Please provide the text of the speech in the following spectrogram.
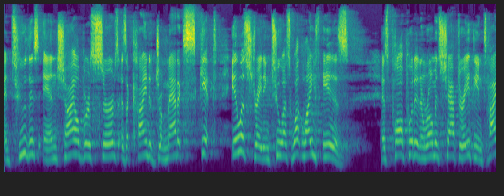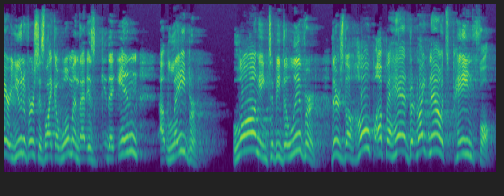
And to this end, childbirth serves as a kind of dramatic skit illustrating to us what life is. As Paul put it in Romans chapter 8, the entire universe is like a woman that is in uh, labor, longing to be delivered. There's the hope up ahead, but right now it's painful.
